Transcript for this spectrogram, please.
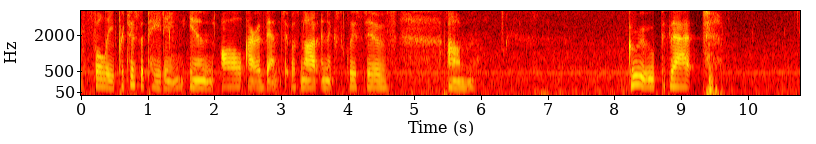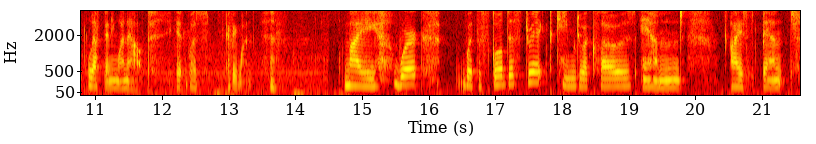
fully participating in all our events. It was not an exclusive um, group that left anyone out. It was everyone. My work with the school district came to a close and I spent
